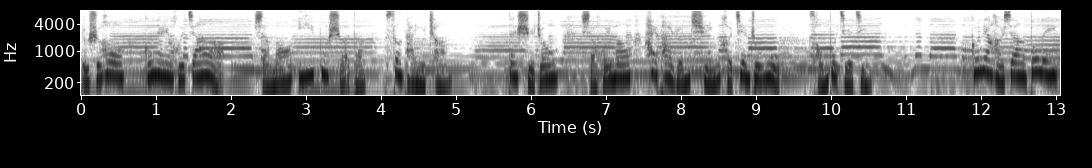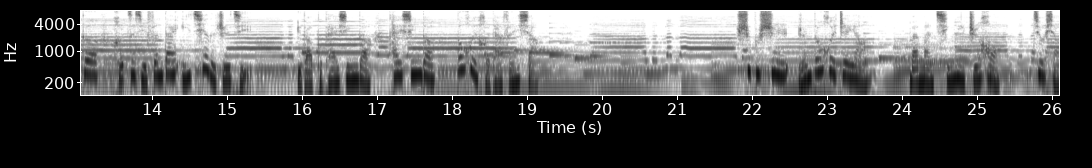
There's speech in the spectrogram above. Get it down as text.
有时候，姑娘要回家了，小猫依依不舍地送她一程。但始终，小灰猫害怕人群和建筑物，从不接近。姑娘好像多了一个和自己分担一切的知己，遇到不开心的、开心的，都会和她分享。是不是人都会这样？慢慢亲密之后，就想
